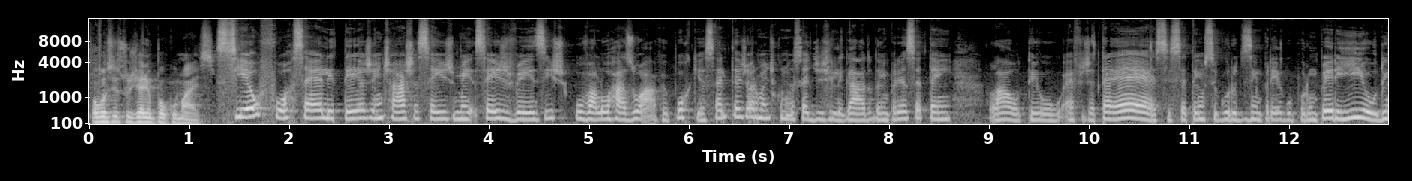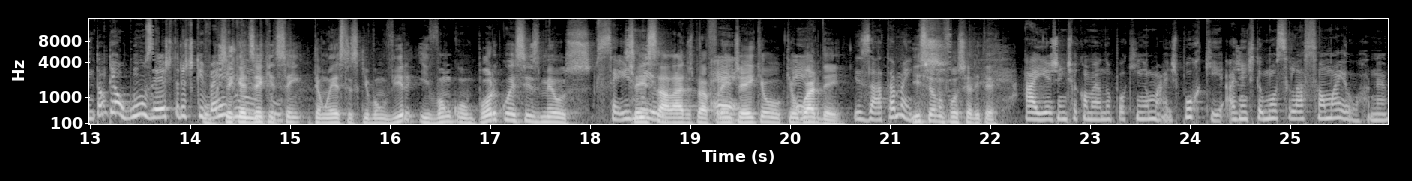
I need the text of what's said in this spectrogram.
Ou você sugere um pouco mais? Se eu for CLT, a gente acha seis, seis vezes o valor razoável. Por quê? CLT, geralmente, quando você é desligado da empresa, você tem lá o teu FGTS, você tem o seguro-desemprego por um período. Então, tem alguns extras que vêm Você junto. quer dizer que tem extras que vão vir e vão compor com esses meus seis, seis salários para frente é, aí que eu, que eu é, guardei? Exatamente. E se eu não fosse CLT? Aí a gente recomenda um pouquinho mais. Por quê? A gente tem uma oscilação maior, né?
